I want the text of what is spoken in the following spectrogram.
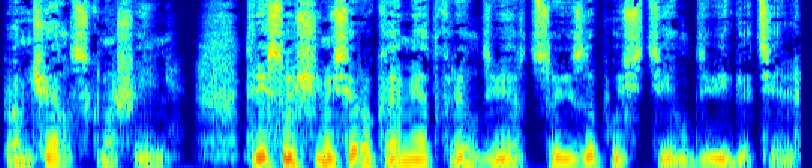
помчался к машине, трясущимися руками открыл дверцу и запустил двигатель.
